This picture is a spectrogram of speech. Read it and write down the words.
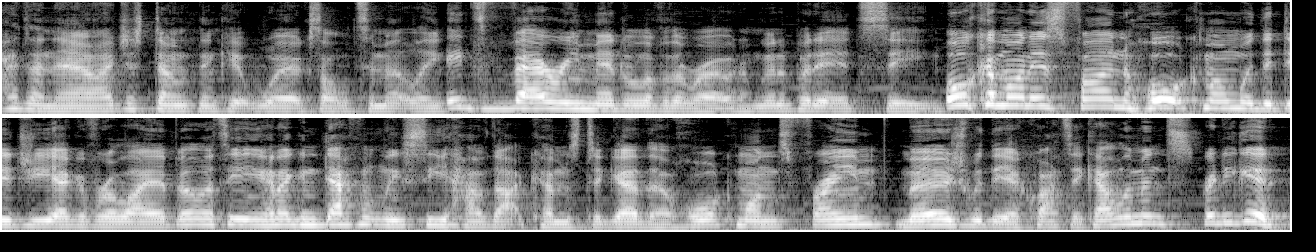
I don't know. I just don't think it works ultimately. It's very middle of the road. I'm going to put it at C. Orcamon is fun. Hawkmon with the Digi-Egg of Reliability, and I can definitely see how that comes together. Hawkmon's frame merged with the aquatic elements. Pretty good.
